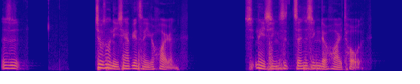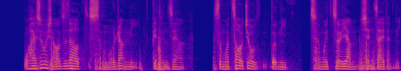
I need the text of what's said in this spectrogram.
但是，就算你现在变成一个坏人，内心是真心的坏透了，我还是会想要知道什么让你变成这样，什么造就了你成为这样现在的你。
